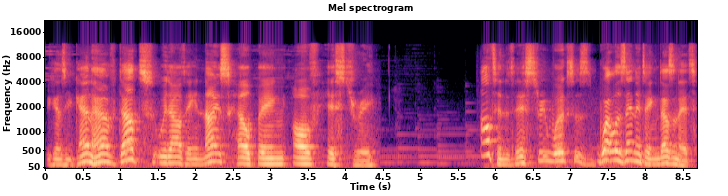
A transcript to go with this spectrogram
because you can't have that without a nice helping of history. Alternate history works as well as anything, doesn't it?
